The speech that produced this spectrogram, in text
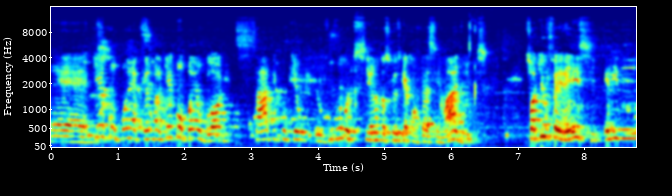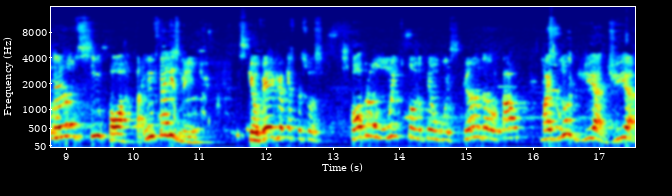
É, quem acompanha a Câmara, quem acompanha o blog, sabe porque eu, eu vivo noticiando as coisas que acontecem lá, Dives. Só que o Ferense, ele não se importa, infelizmente. O que eu vejo é que as pessoas cobram muito quando tem algum escândalo e tal, mas no dia a dia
